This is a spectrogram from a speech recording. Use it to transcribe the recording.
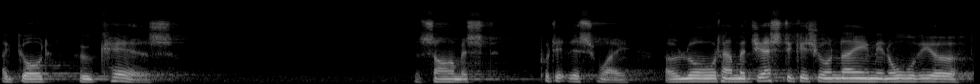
a God who cares. The psalmist put it this way O Lord, how majestic is your name in all the earth,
